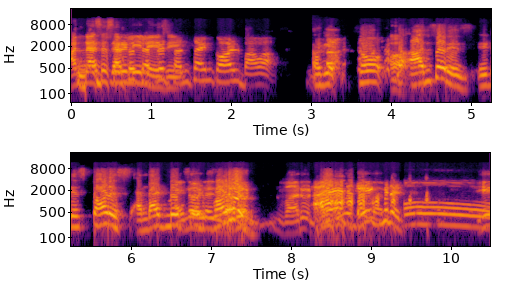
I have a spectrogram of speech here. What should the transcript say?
Unnecessarily That's a separate lazy. sun sign called Bawa. Okay, so Oh. the answer is it is Taurus, and that I makes know it it is Varun. Varun. Varun. अरे, एक मिनट. Oh. ये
